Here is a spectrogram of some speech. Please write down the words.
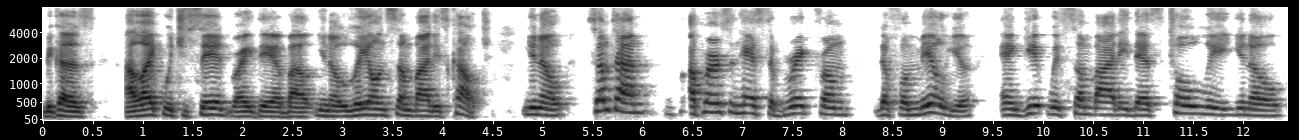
because I like what you said right there about, you know, lay on somebody's couch. You know, sometimes a person has to break from the familiar and get with somebody that's totally, you know,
